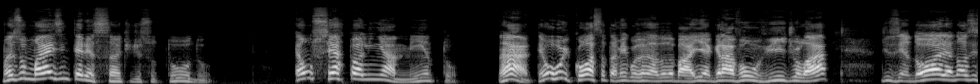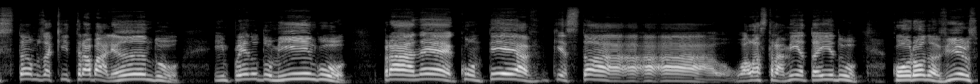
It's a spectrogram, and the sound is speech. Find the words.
Mas o mais interessante disso tudo é um certo alinhamento. Ah, tem o Rui Costa também, governador da Bahia, gravou um vídeo lá dizendo: olha, nós estamos aqui trabalhando em pleno domingo para né, conter a questão, a, a, a, o alastramento aí do coronavírus.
